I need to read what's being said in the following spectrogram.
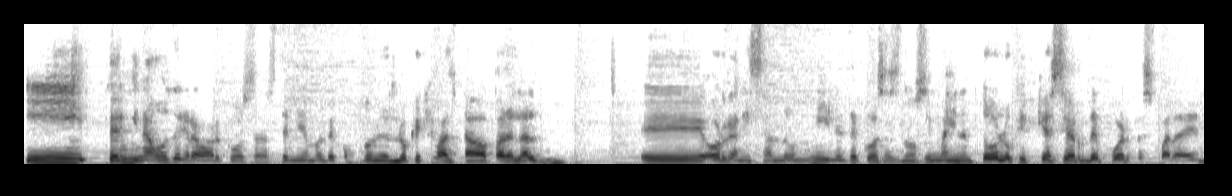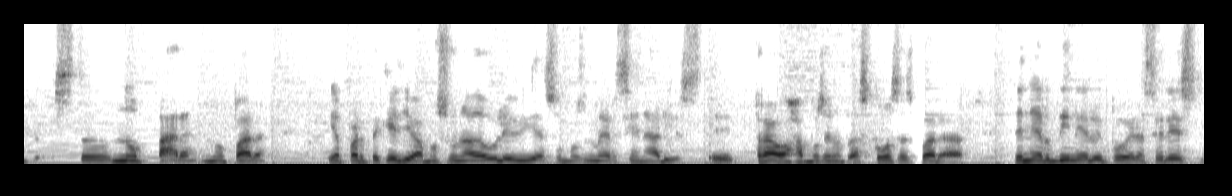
Y terminamos de grabar cosas, teníamos de componer lo que faltaba para el álbum, eh, organizando miles de cosas, no se imaginan todo lo que hay que hacer de puertas para adentro, esto no para, no para y aparte que llevamos una doble vida, somos mercenarios, eh, trabajamos en otras cosas para tener dinero y poder hacer esto.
